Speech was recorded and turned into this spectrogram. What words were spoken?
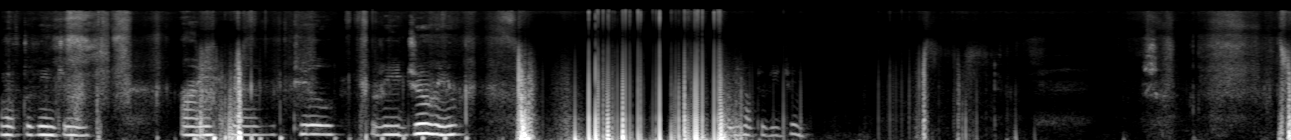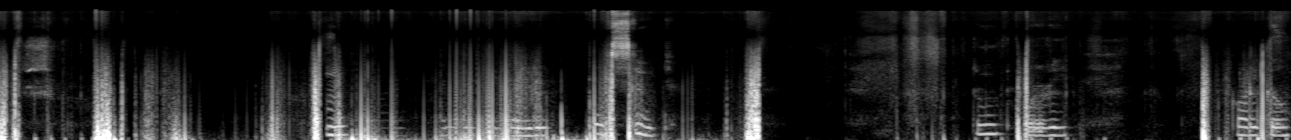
I have to rejoin. I have to rejoin. I have to rejoin. Mm. Oh, suit. Don't worry. Gotta go.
